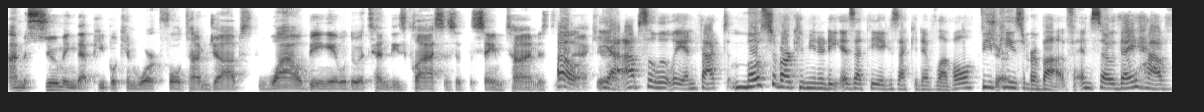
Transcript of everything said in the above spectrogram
am assuming that people can work full-time jobs while being able to attend these classes at the same time is that oh accurate? yeah absolutely in fact most of our community is at the executive level vps sure. or above and so they have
